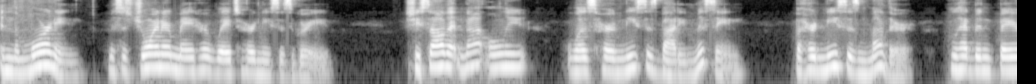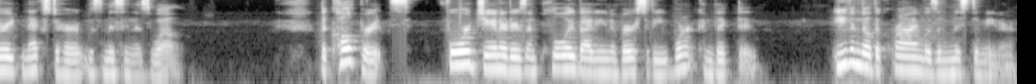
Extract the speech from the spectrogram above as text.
In the morning, Mrs. Joyner made her way to her niece's grave. She saw that not only was her niece's body missing, but her niece's mother, who had been buried next to her, was missing as well. The culprits, four janitors employed by the university, weren't convicted, even though the crime was a misdemeanor.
